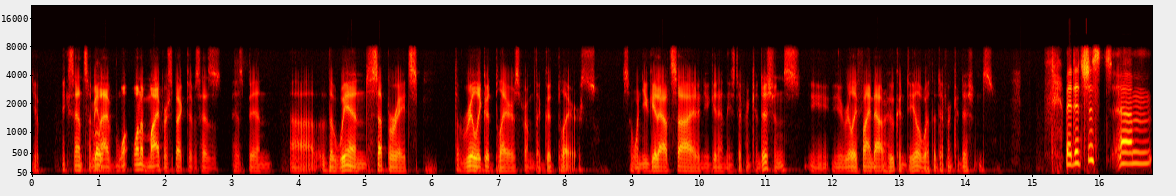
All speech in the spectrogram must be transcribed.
Yep. Makes sense. I mean, Well- I've one of my perspectives has has been uh, the wind separates the really good players from the good players. So when you get outside and you get in these different conditions, you, you really find out who can deal with the different conditions. But it's just um,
